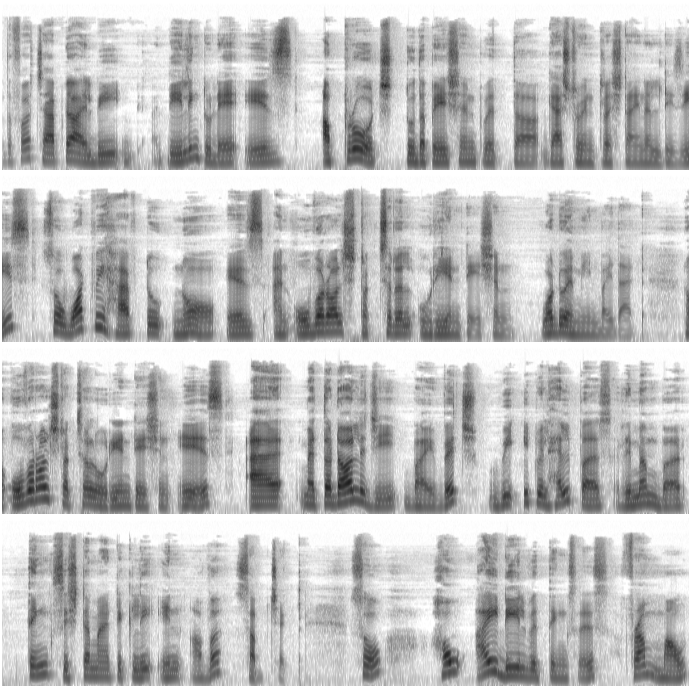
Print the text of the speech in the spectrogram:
The first chapter I'll be dealing today is approach to the patient with uh, gastrointestinal disease. So, what we have to know is an overall structural orientation. What do I mean by that? Now, overall structural orientation is a methodology by which we it will help us remember things systematically in our subject. So, how I deal with things is from mouth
